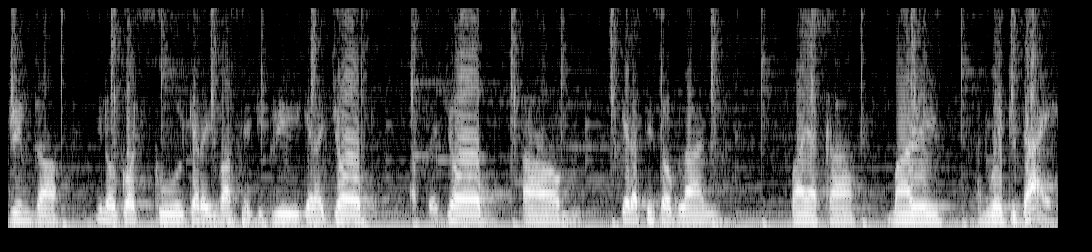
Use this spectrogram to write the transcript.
dreams are you know, go to school, get a university degree, get a job after a job, um, get a piece of land, buy a car, marry, and wait to die.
